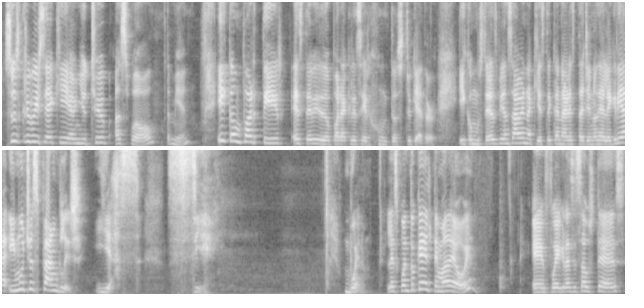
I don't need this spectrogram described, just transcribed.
suscribirse aquí en YouTube as well también y compartir este video para crecer juntos together. Y como ustedes bien saben, aquí este canal está lleno de alegría y mucho spanglish. Yes. Sí. Bueno, les cuento que el tema de hoy eh, fue gracias a ustedes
